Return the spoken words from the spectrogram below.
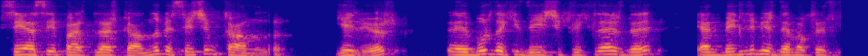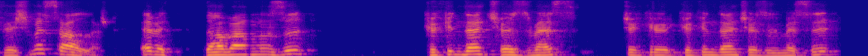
siyasi partiler kanunu ve seçim kanunu geliyor. E, buradaki değişiklikler de yani belli bir demokratikleşme sağlar. Evet davamızı kökünden çözmez. Çünkü kökünden çözülmesi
